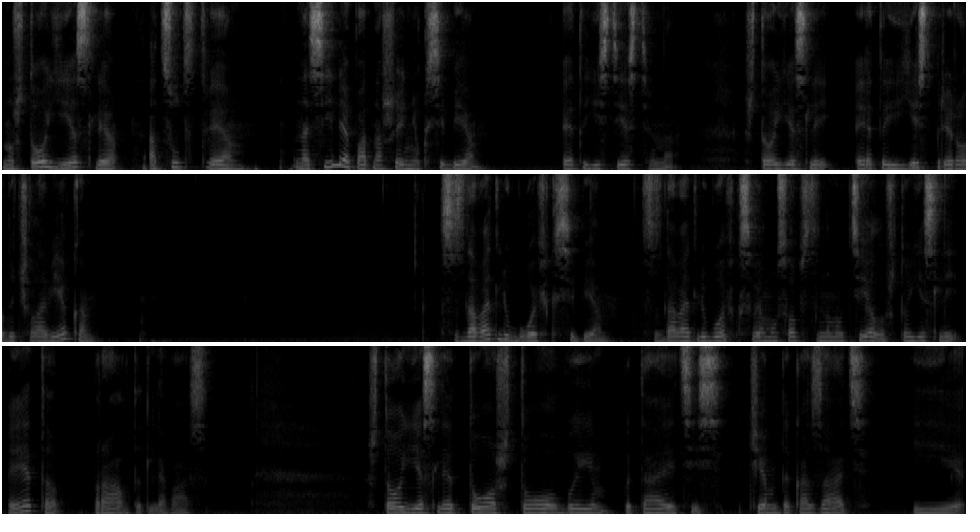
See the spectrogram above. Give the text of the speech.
Но что, если отсутствие насилия по отношению к себе – это естественно? Что, если это и есть природа человека – создавать любовь к себе, создавать любовь к своему собственному телу. Что если это правда для вас? Что если то, что вы пытаетесь чем доказать и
